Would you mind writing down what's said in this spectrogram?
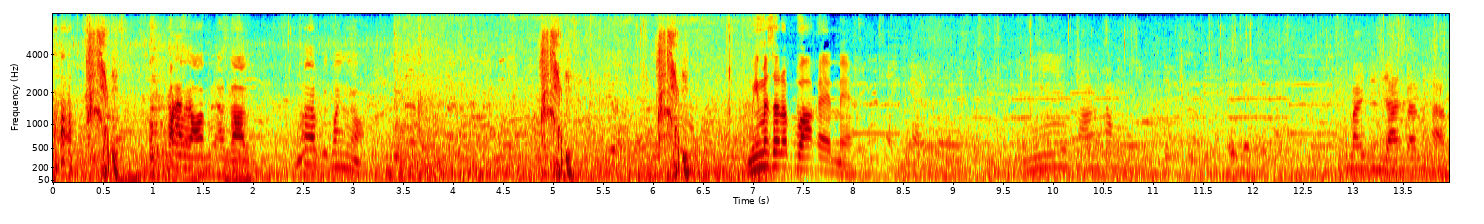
Marami agad. Sarap ikman nyo. May masarap wakeme. Hmm, parang kang... Kumain din dyan, pero masarap.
